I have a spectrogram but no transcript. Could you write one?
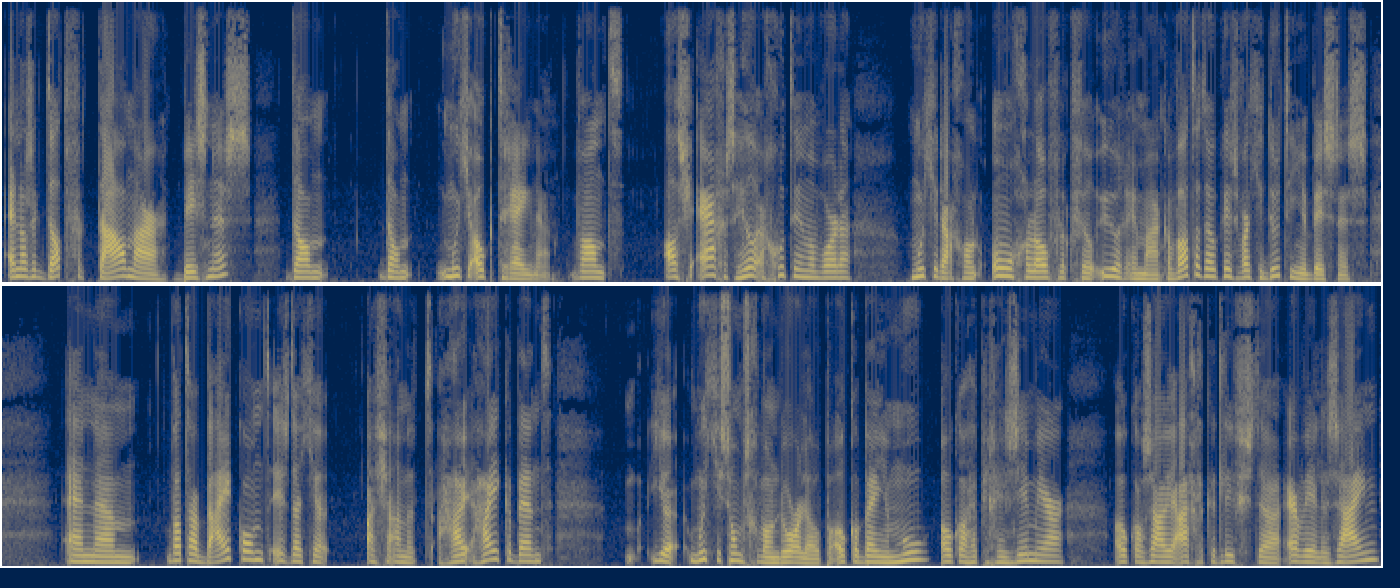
En als ik dat vertaal naar business, dan, dan moet je ook trainen. Want als je ergens heel erg goed in wil worden, moet je daar gewoon ongelooflijk veel uren in maken. Wat het ook is wat je doet in je business. En um, wat daarbij komt, is dat je als je aan het hiken bent, je, moet je soms gewoon doorlopen. Ook al ben je moe, ook al heb je geen zin meer, ook al zou je eigenlijk het liefst er willen zijn.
